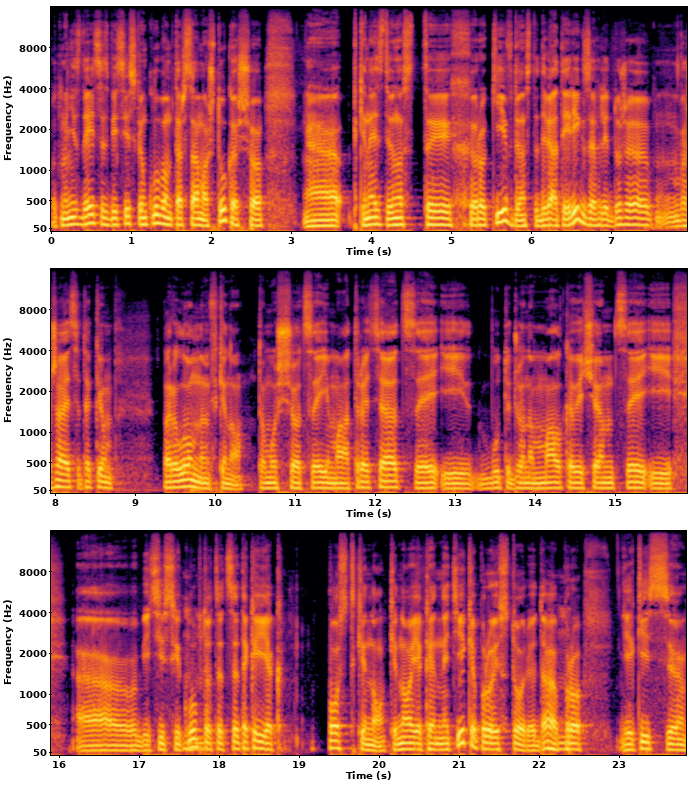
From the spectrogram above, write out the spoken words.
От мені здається, з бійцівським клубом та ж сама штука, що е, кінець 90-х років, 99-й рік, взагалі дуже вважається таким переломним в кіно, тому що це і матриця, це і бути Джоном Малковичем, це і е, бійцівський клуб. Mm-hmm. Тобто це такий як посткіно, кіно, яке не тільки про історію, да, mm-hmm. а про якісь. Е,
